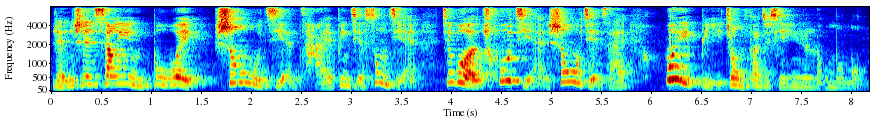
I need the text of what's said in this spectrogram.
人身相应部位生物检材，并且送检，经过初检，生物检材未比中犯罪嫌疑人娄某某。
